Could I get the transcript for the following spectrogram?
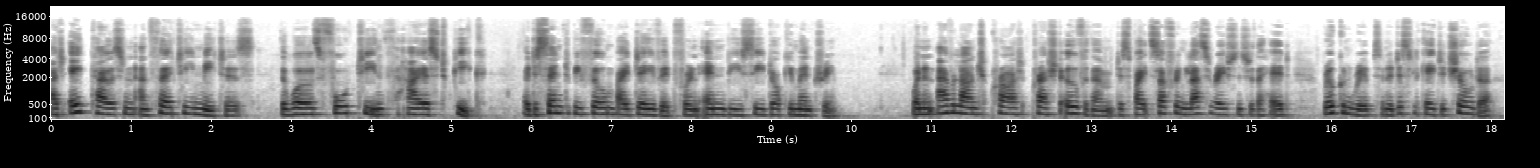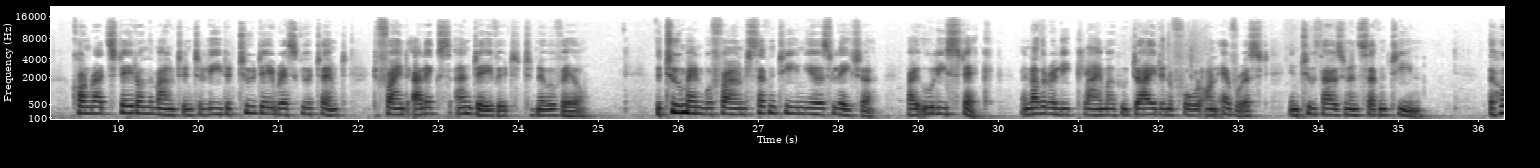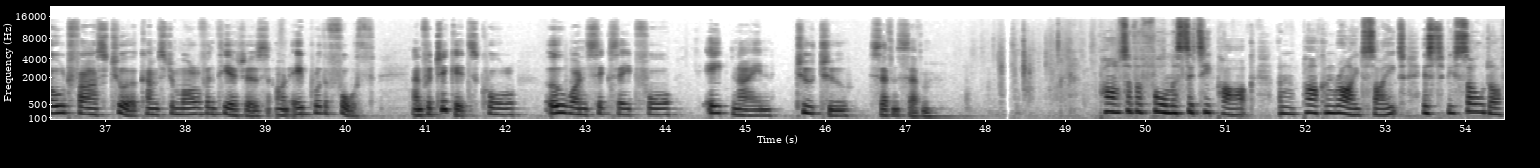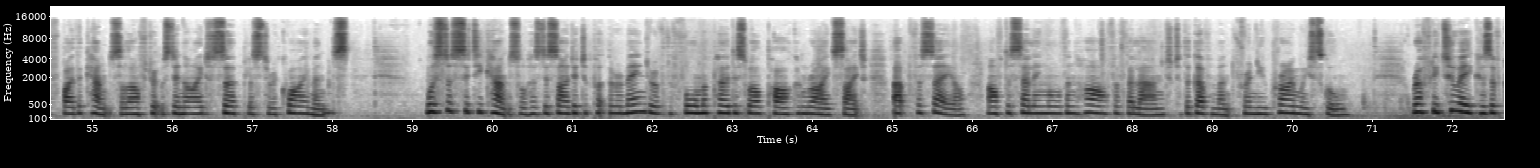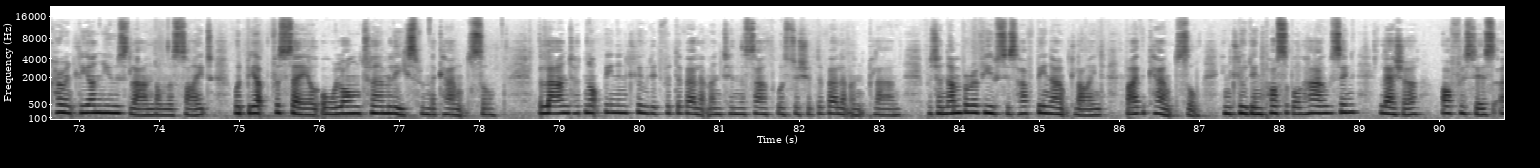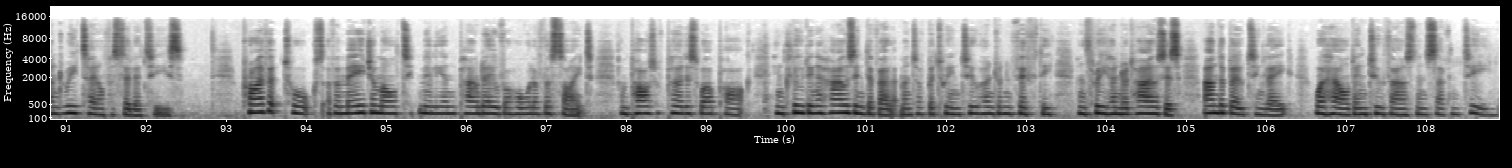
At 8,013 metres, the world's 14th highest peak, a descent to be filmed by David for an NBC documentary. When an avalanche crash- crashed over them, despite suffering lacerations to the head, broken ribs, and a dislocated shoulder, Conrad stayed on the mountain to lead a two day rescue attempt to find Alex and David to no avail. The two men were found 17 years later by Ueli Steck, another elite climber who died in a fall on Everest in 2017. The Hold Fast tour comes to Malvern Theatres on April the 4th, and for tickets call 01684 892277 part of a former city park and park and ride site is to be sold off by the council after it was denied surplus to requirements. Worcester City Council has decided to put the remainder of the former Perdiswell Park and Ride site up for sale after selling more than half of the land to the government for a new primary school. Roughly two acres of currently unused land on the site would be up for sale or long term lease from the council. The land had not been included for development in the South Worcestershire Development Plan, but a number of uses have been outlined by the Council, including possible housing, leisure, offices, and retail facilities private talks of a major multi million pound overhaul of the site and part of Perdiswell Park, including a housing development of between 250 and 300 houses and a boating lake, were held in 2017.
